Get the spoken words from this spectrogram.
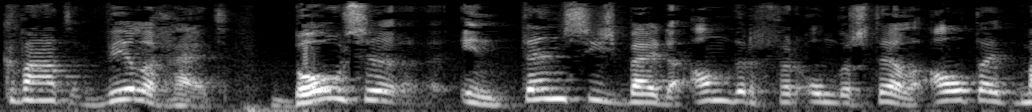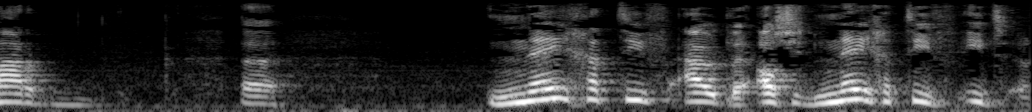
kwaadwilligheid. Boze intenties bij de ander veronderstellen. Altijd maar uh, negatief uitleggen. Als je negatief iets uh,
